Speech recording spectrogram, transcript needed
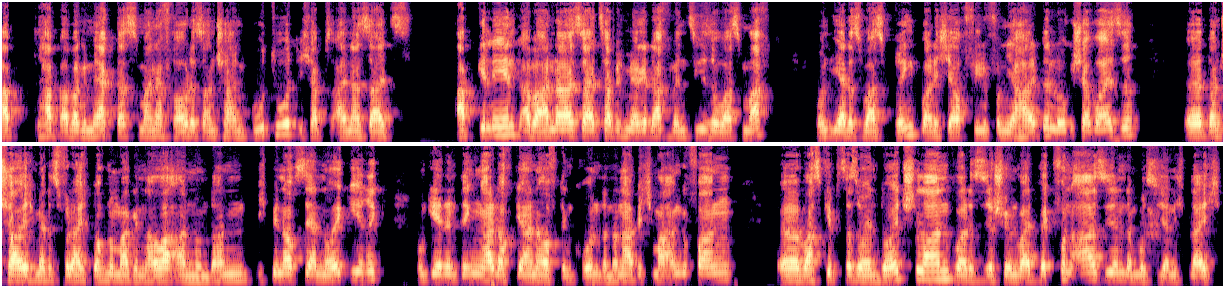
habe hab aber gemerkt, dass meiner Frau das anscheinend gut tut. Ich habe es einerseits abgelehnt, aber andererseits habe ich mir gedacht, wenn sie sowas macht und ihr das was bringt, weil ich ja auch viel von ihr halte, logischerweise, äh, dann schaue ich mir das vielleicht doch nochmal genauer an. Und dann, ich bin auch sehr neugierig und gehe den Dingen halt auch gerne auf den Grund. Und dann habe ich mal angefangen, äh, was gibt es da so in Deutschland, weil das ist ja schön weit weg von Asien, da muss ich ja nicht gleich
